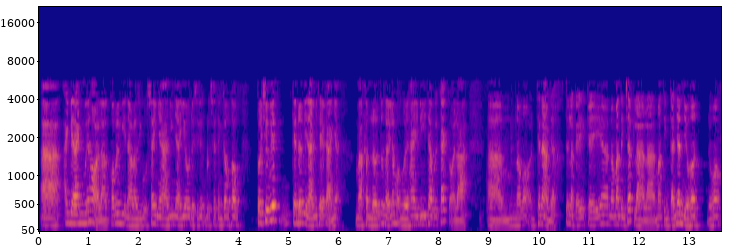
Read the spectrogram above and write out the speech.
À, anh Việt Anh mới hỏi là có đơn vị nào là dịch vụ xây nhà như nhà yêu để xây dựng được xe thành công không? Tôi chưa biết cái đơn vị nào như thế cả nhỉ. Mà phần lớn tôi thấy là mọi người hay đi theo cái cách gọi là à, nó gọi thế nào nhỉ? Tức là cái cái à, nó mang tính chất là là mang tính cá nhân nhiều hơn, đúng không?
